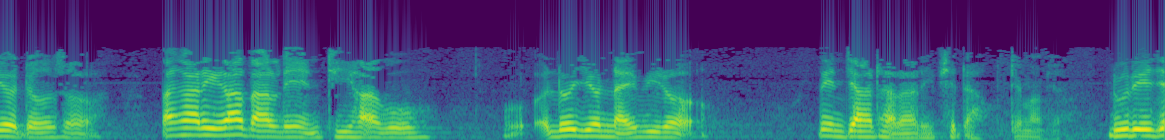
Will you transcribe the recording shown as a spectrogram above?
ရွတ်တုံးဆိုတန်ဃာတွေကသာလျှင်ဒီဟာကိုဟိုအလို့ရွတ်နိုင်ပြီးတော့သင်ကြားထားတာတွေဖြစ်တာတင်ပါဗျာ။လူတွေကြ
